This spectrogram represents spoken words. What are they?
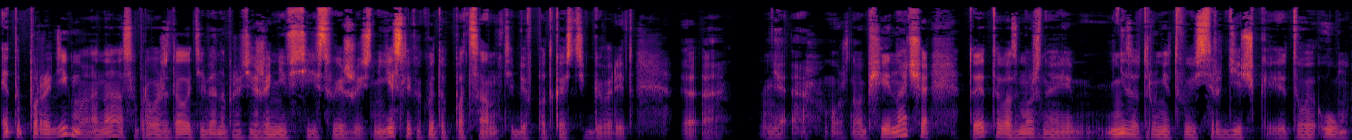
эта парадигма, она сопровождала тебя на протяжении всей своей жизни. Если какой-то пацан тебе в подкасте говорит, э-э, не, можно вообще иначе, то это, возможно, не затронет твое сердечко и твой ум.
